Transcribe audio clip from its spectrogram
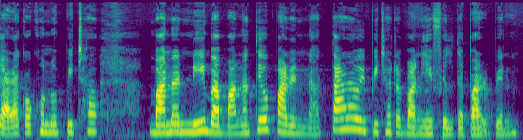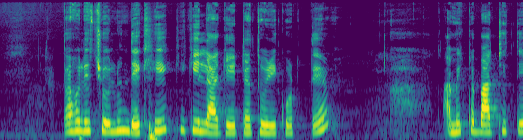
যারা কখনো পিঠা বানাননি বা বানাতেও পারেন না, তারা ওই পিঠাটা বানিয়ে ফেলতে পারবেন। তাহলে চলুন দেখি কি কি লাগে এটা তৈরি করতে। আমি একটা বাটিতে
